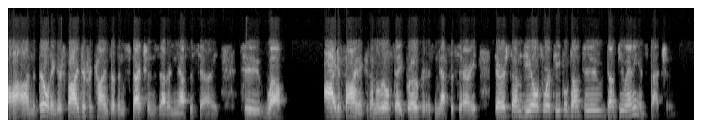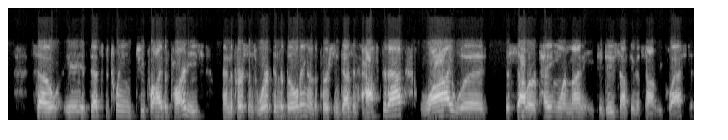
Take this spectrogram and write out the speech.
on the building. There's five different kinds of inspections that are necessary to, well, I define it because I'm a real estate broker as necessary. There are some deals where people don't do don't do any inspections. So if that's between two private parties and the person's worked in the building or the person doesn't ask for that, why would the seller pay more money to do something that's not requested?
